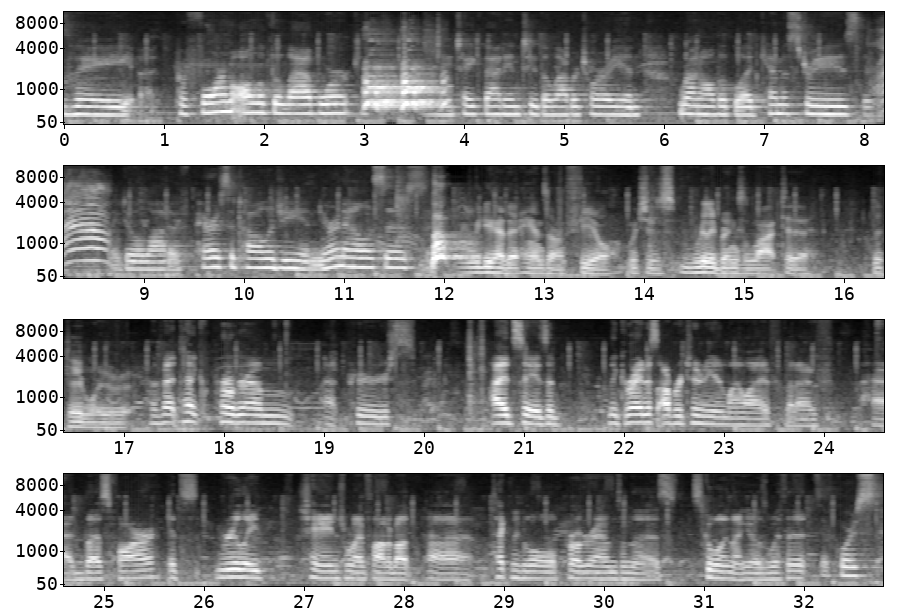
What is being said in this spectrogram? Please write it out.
They perform all of the lab work. They take that into the laboratory and run all the blood chemistries. They, they do a lot of parasitology and urinalysis. We do have that hands-on feel, which is really brings a lot to the table here. The vet tech program at Pierce, I'd say, is a, the greatest opportunity in my life that I've had thus far. It's really changed what I've thought about uh, technical programs and the s- schooling that goes with it. Of course,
